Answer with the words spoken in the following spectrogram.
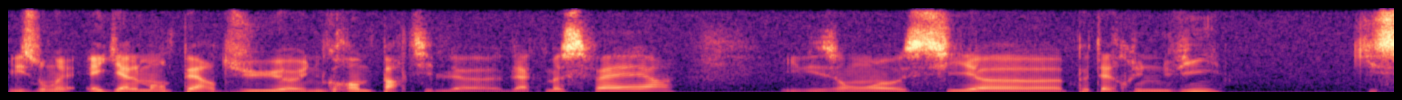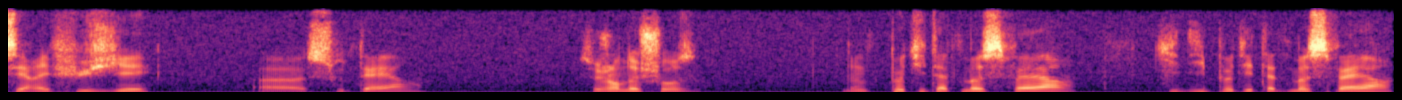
Ils ont également perdu une grande partie de l'atmosphère. Ils ont aussi euh, peut-être une vie qui s'est réfugiée euh, sous terre, ce genre de choses. Donc petite atmosphère, qui dit petite atmosphère,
